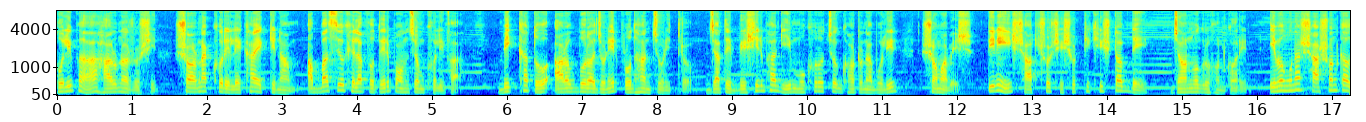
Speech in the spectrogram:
খলিফা হারুনার রশিদ। স্বর্ণাক্ষরে লেখা একটি নাম, আব্বাসীয় খেলাফতের পঞ্চম খলিফা। বিখ্যাত আরব্য রজনীর প্রধান চরিত্র, যাতে বেশিরভাগই মুখরোচক ঘটনাবলীর সমাবেশ। তিনি সাতশো ছেষট্টি খ্রিস্টাব্দে জন্মগ্রহণ করেন এবং ওনার শাসনকাল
